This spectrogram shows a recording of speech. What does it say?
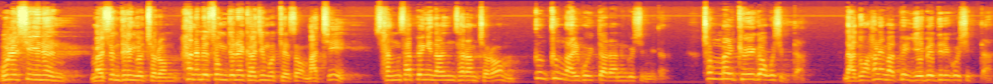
오늘 시인은 말씀드린 것처럼 하나님의 성전에 가지 못해서 마치 상사병이 난 사람처럼 끙끙 앓고 있다라는 것입니다. 정말 교회 가고 싶다. 나도 하나님 앞에 예배 드리고 싶다.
